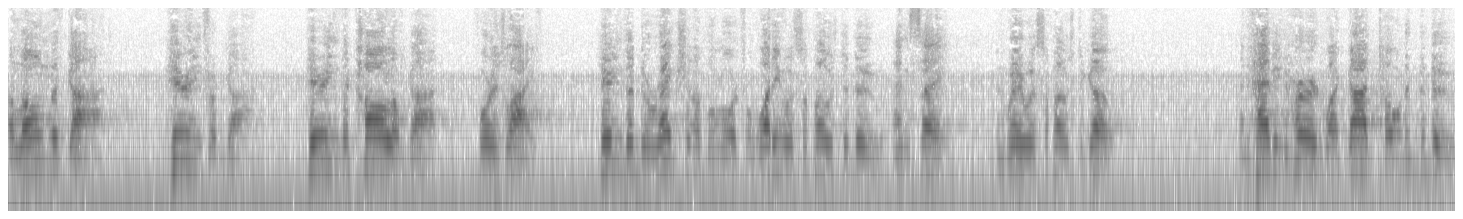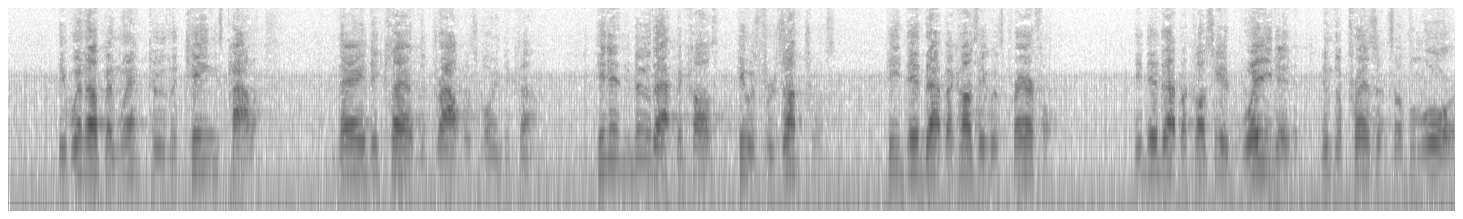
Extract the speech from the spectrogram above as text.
alone with God, hearing from God, hearing the call of God for his life, hearing the direction of the Lord for what he was supposed to do and say. and where he was supposed to go. And having heard what God told him to do, he went up and went to the king's palace. There he declared the drought was going to come. He didn't do that because he was presumptuous. He did that because he was prayerful. He did that because he had waited in the presence of the Lord.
